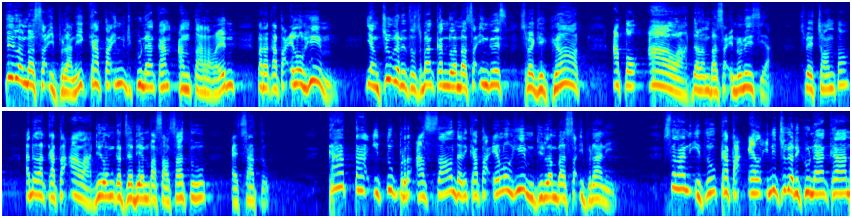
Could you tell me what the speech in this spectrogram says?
Di dalam bahasa Ibrani kata ini digunakan antara lain pada kata Elohim yang juga diterjemahkan dalam bahasa Inggris sebagai God atau Allah dalam bahasa Indonesia. Sebagai contoh adalah kata Allah di dalam kejadian pasal 1 ayat 1. Kata itu berasal dari kata Elohim di dalam bahasa Ibrani. Selain itu, kata El ini juga digunakan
